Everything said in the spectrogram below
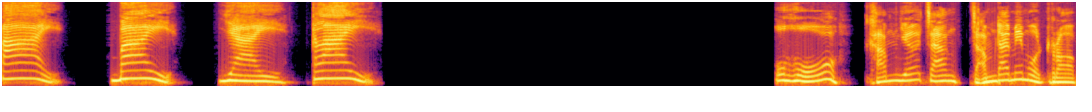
ใต้ ใบ ใหญ่ ใกล้ โอ้โห คำเยอะจัง จำได้ไม่หมดหรอก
